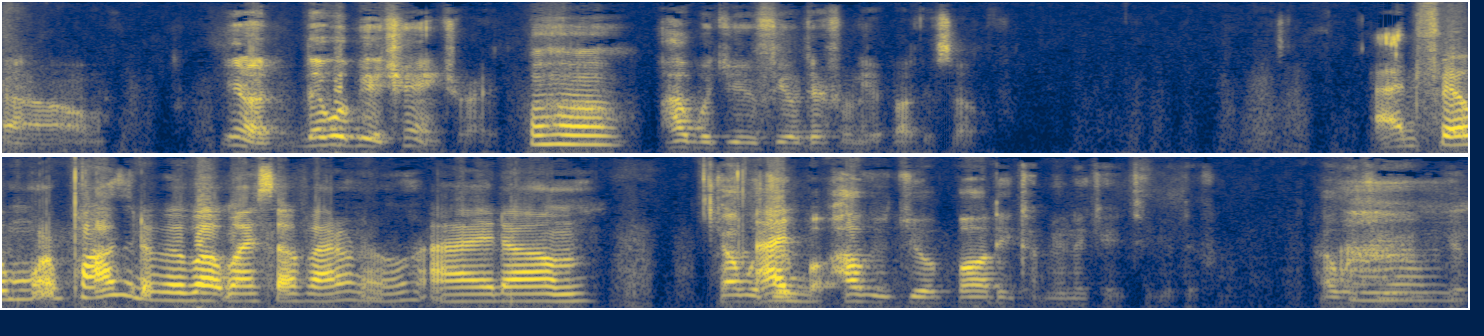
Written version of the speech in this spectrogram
Um, you know, there will be a change, right? hmm How would you feel differently about yourself? I'd feel more positive about myself. I don't know. I'd, um, How would I'd- your, how would your body communicate to you differently? How would Um. your, your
